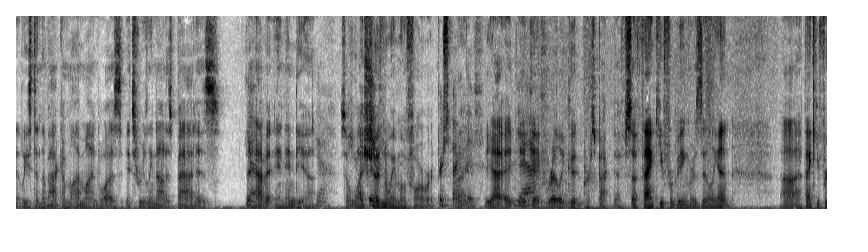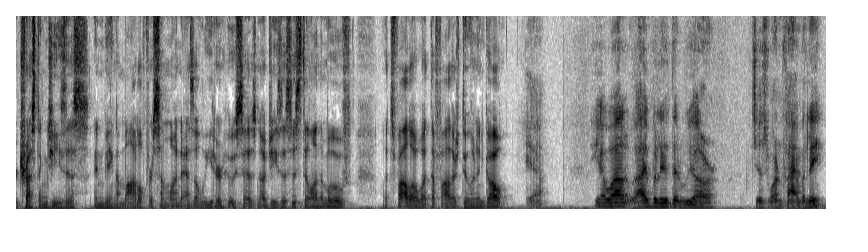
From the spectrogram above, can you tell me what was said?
at least in the back of my mind, was it's really not as bad as they yeah. have it in India. Yeah. So why shouldn't we move forward? Perspective. Right. Yeah, it, yeah, it gave really good perspective. So thank you for being resilient. Uh, thank you for trusting Jesus and being a model for someone as a leader who says, "No, Jesus is still on the move. Let's follow what the Father's doing and go." Yeah, yeah. Well, I believe that we are just one family,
